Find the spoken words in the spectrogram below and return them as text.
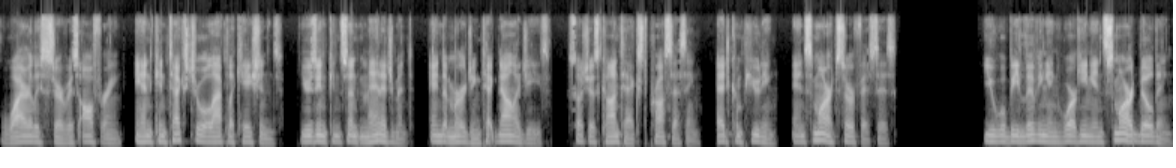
wireless service offering, and contextual applications, using consent management, and emerging technologies, such as context processing edge computing, and smart surfaces. You will be living and working in smart building.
